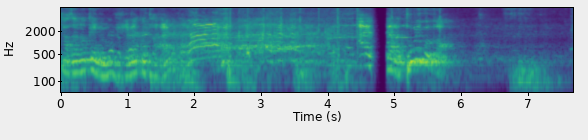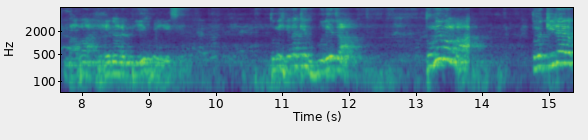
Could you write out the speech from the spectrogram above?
সাজানো কেন? হেনা কোথায়? আরে দাঁড়া তুমি বলবা। বাবা হেনার বিয়ে হয়ে গেছে। তুমি হেনাকে ভুলে যাও। তুমি বলবা তুমি কি ডায়লগ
